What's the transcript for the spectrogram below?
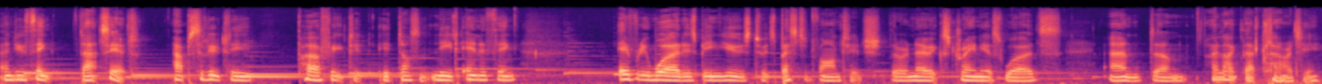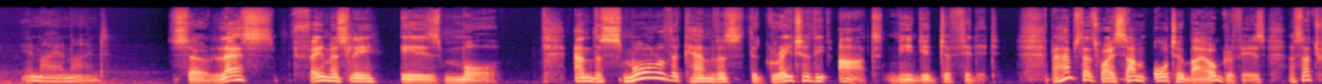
and you think that's it, absolutely perfect. It, it doesn't need anything. Every word is being used to its best advantage. There are no extraneous words, and um, I like that clarity in my own mind. So, less, famously, is more. And the smaller the canvas, the greater the art needed to fill it. Perhaps that's why some autobiographies are such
